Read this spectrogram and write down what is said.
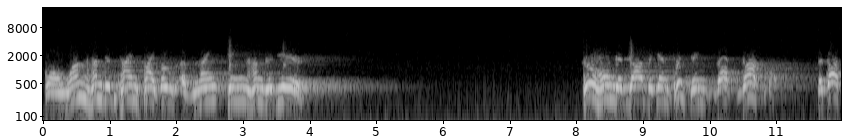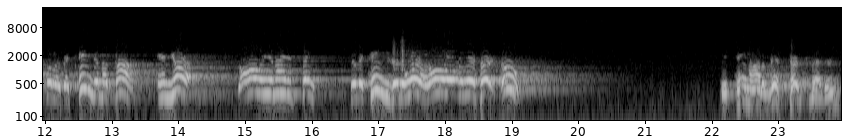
For 100 time cycles of 1900 years. Through whom did God begin preaching that gospel? The gospel of the kingdom of God in Europe, to all the United States, to the kings of the world all over this earth. Who? It came out of this church, brethren.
